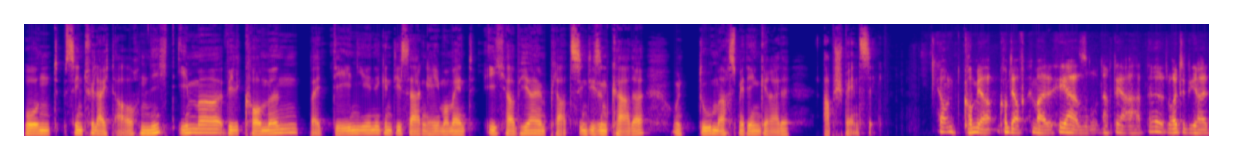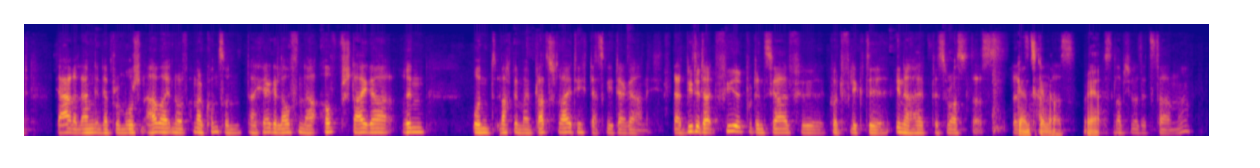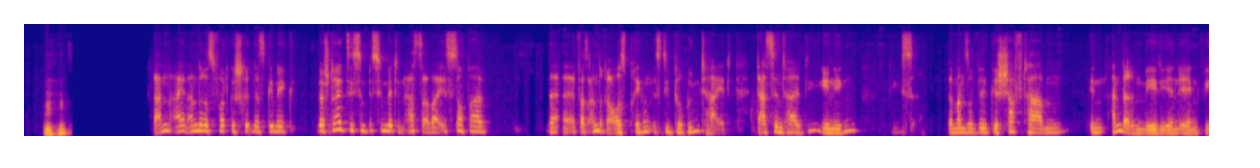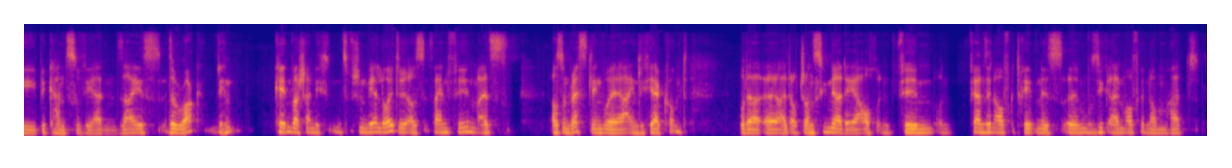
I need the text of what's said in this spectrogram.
und sind vielleicht auch nicht immer willkommen bei denjenigen, die sagen, hey Moment, ich habe hier einen Platz in diesem Kader und du machst mir den gerade abspenstig. Ja, und kommt ja, kommt ja auf einmal her, so nach der Art, ne? Leute, die halt jahrelang in der Promotion arbeiten und auf einmal kommt so ein dahergelaufener Aufsteigerin und macht mir meinen Platz streitig, das geht ja gar nicht. Das bietet halt viel Potenzial für Konflikte innerhalb des Rosters. Ganz genau. Das, ja. das glaube ich, übersetzt haben. Ne? Mhm. Dann ein anderes fortgeschrittenes Gimmick, überschneidet sich so ein bisschen mit den Ast, aber ist noch mal eine etwas andere Ausprägung ist die Berühmtheit. Das sind halt diejenigen, die es, wenn man so will, geschafft haben, in anderen Medien irgendwie bekannt zu werden. Sei es The Rock, den kennen wahrscheinlich inzwischen mehr Leute aus seinen Filmen als aus dem Wrestling, wo er ja eigentlich herkommt. Oder äh, halt auch John Cena, der ja auch in Film und Fernsehen aufgetreten ist, äh, Musikalben aufgenommen hat.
